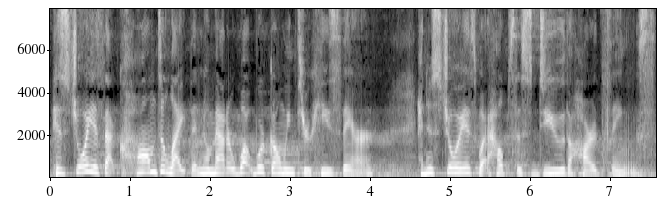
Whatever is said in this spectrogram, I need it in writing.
His joy is that calm delight that no matter what we're going through, He's there. And His joy is what helps us do the hard things.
